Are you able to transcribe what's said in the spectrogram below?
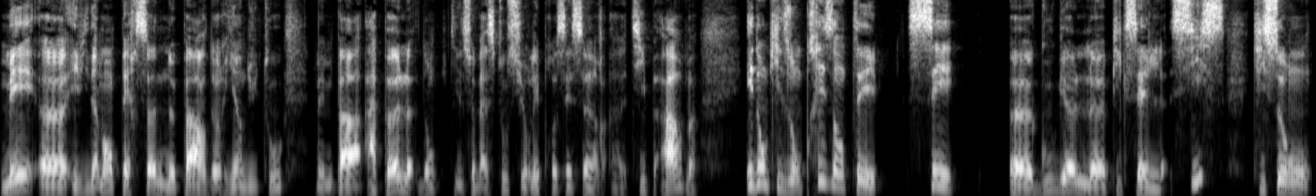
mais euh, évidemment, personne ne part de rien du tout, même pas Apple, donc ils se basent tous sur les processeurs euh, type ARM. Et donc, ils ont présenté ces Google Pixel 6 qui seront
